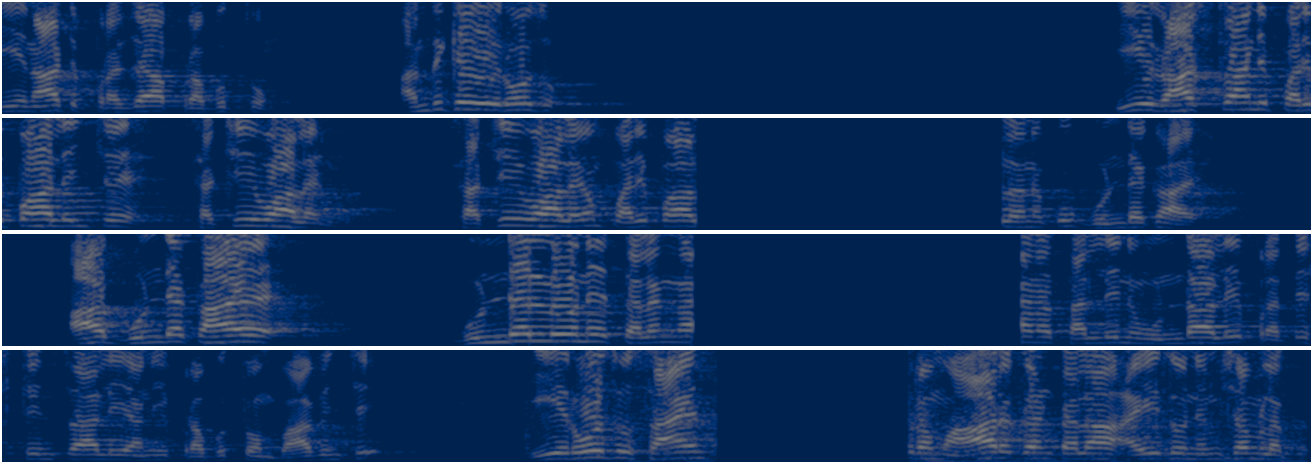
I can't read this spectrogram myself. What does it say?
ఈనాటి ప్రజా ప్రభుత్వం అందుకే ఈరోజు ఈ రాష్ట్రాన్ని పరిపాలించే సచివాలయం సచివాలయం పరిపాలనకు గుండెకాయ ఆ గుండెకాయ గుండెల్లోనే తెలంగాణ తల్లిని ఉండాలి ప్రతిష్ఠించాలి అని ప్రభుత్వం భావించి ఈరోజు సాయంత్రం ఆరు గంటల ఐదు నిమిషంలకు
